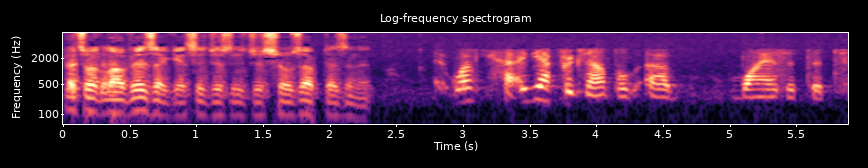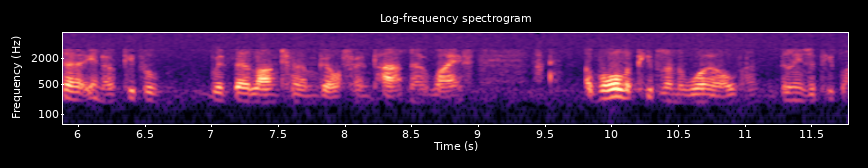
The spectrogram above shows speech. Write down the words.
That's But, what uh, love is, I guess. It just it just shows up, doesn't it? Well, yeah, yeah. For example, uh, why is it that uh, you know people with their long-term girlfriend, partner, wife, of all the people in the world, billions of people,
